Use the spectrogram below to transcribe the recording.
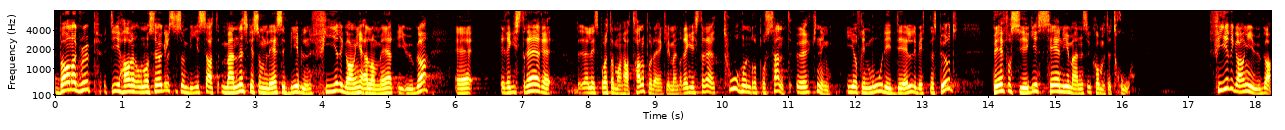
Barna Group har en undersøkelse som viser at mennesker som leser Bibelen fire ganger eller mer i uka, eh, registrerer det er litt sprøtt at man har tall på det, egentlig, men registrerer 200% økning i å frimodig dele vitnesbyrd, be for syke, se nye mennesker komme til tro. Fire ganger i uka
